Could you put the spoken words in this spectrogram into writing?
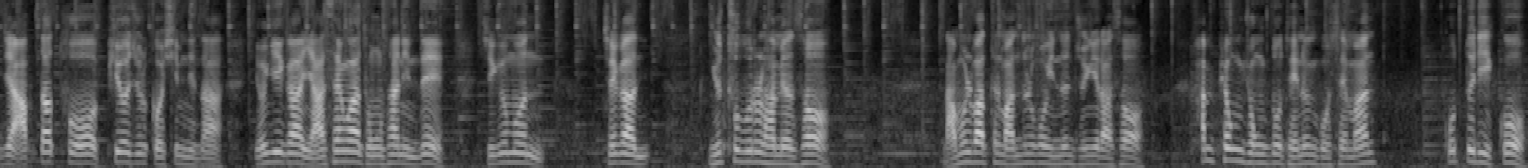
이제 앞다투어 피어줄 것입니다. 여기가 야생화 동산인데 지금은 제가 유튜브를 하면서 나물밭을 만들고 있는 중이라서 한 평 정도 되는 곳에만 꽃들이 있고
